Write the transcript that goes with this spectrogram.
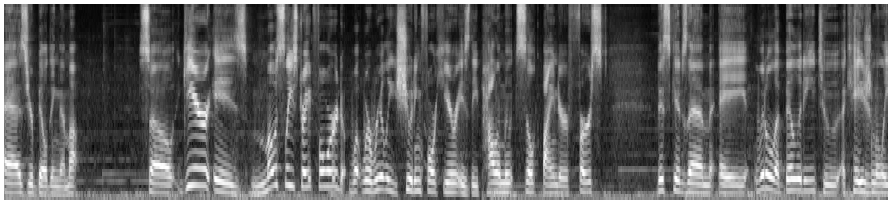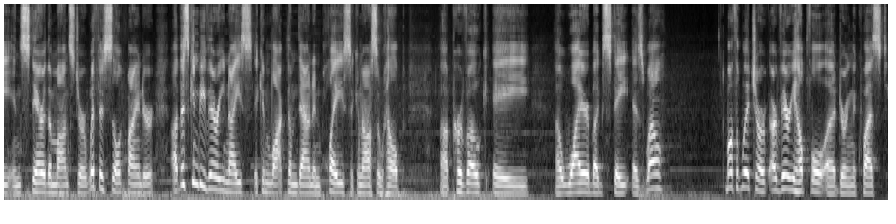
as you're building them up. So gear is mostly straightforward. What we're really shooting for here is the Palamute Silk Binder first. This gives them a little ability to occasionally ensnare the monster with a Silk Binder. Uh, this can be very nice. It can lock them down in place. It can also help uh, provoke a, a Wirebug state as well. Both of which are, are very helpful uh, during the quest.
